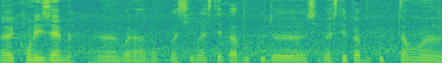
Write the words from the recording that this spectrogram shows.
euh, qu'on les aime. Euh, voilà. Donc moi, s'il ne me restait pas beaucoup de, s'il me restait pas beaucoup de temps, euh,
